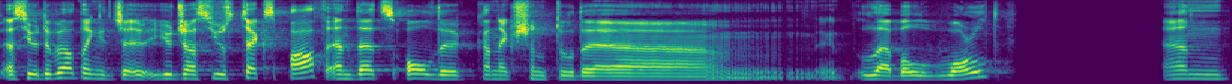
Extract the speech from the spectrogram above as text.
as you're developing it, you just use text path, and that's all the connection to the um, level world. And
